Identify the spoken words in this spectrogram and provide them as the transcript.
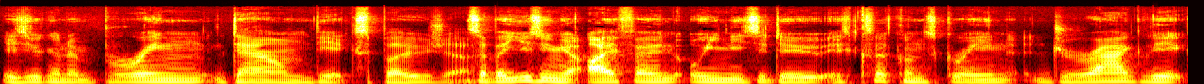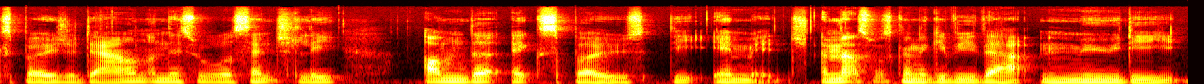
is you're gonna bring down the exposure. So by using your iPhone, all you need to do is click on screen, drag the exposure down and this will essentially underexpose the image. And that's what's to give you that moody,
